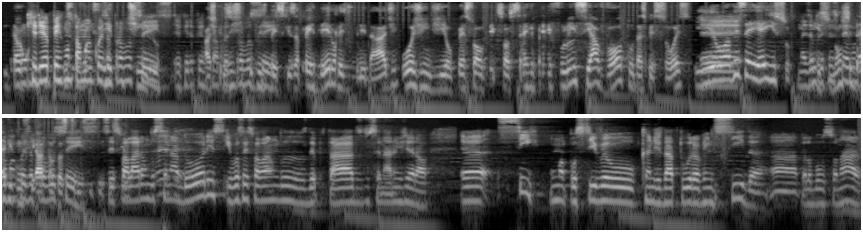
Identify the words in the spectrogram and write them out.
Então, eu queria perguntar uma se coisa pra repetindo. vocês. Eu queria perguntar Acho que os institutos de pesquisa perderam a credibilidade. Hoje em dia, o pessoal vê que só serve para influenciar voto das pessoas. E É, eu avisei, é isso. Mas eu isso, preciso não se perguntar deve uma coisa tanto assim vocês. Vocês falaram dos senadores e vocês falaram dos deputados, do cenário em geral. É, se uma possível candidatura vencida ah, pelo Bolsonaro,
